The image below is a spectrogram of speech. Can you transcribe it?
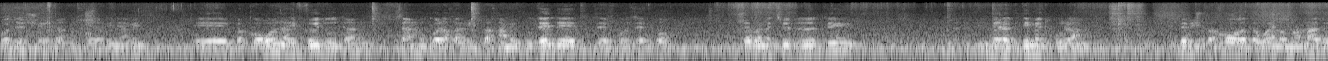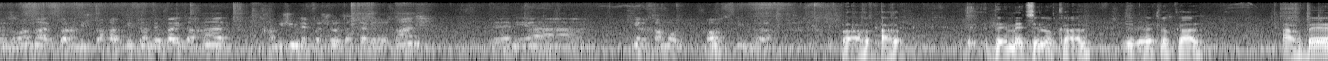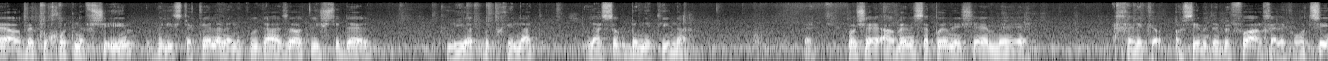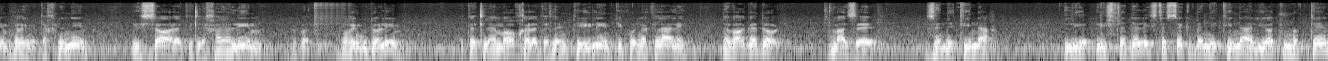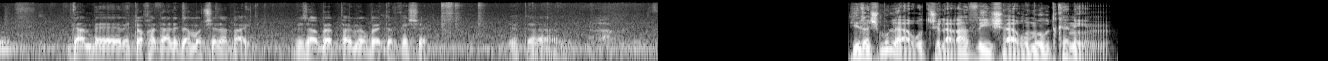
עוד שאלה, שאלה בנימין. אה, בקורונה הפרידו אותנו, שמו כל אחת משפחה מבודדת, זה פה, זה פה. עכשיו המציאות הזאת, מלכדים את כולם. במשפחות, ההוא אין לו ממ"ד, הוא אין לו ממ"ד, כל המשפחה פתאום בבית אחד, 50 נפשות, החדר אחד, זה נהיה מלחמות. מה עושים? באמת זה לא קל, זה באמת לא קל. הרבה, הרבה כוחות נפשיים, ולהסתכל על הנקודה הזאת, להשתדל להיות בבחינת, לעסוק בנתינה. כמו שהרבה מספרים לי שהם, אה, חלק עושים את זה בפועל, חלק רוצים, חלק מתכננים, לנסוע, לתת לחיילים דברים גדולים, לתת להם אוכל, לתת להם תהילים, תיקון הכללי, דבר גדול. מה זה? זה נתינה. להשתדל להסתסק בנתינה, להיות נותן גם בתוך הדלת אמות של הבית. וזה הרבה פעמים הרבה יותר קשה. הירשמו לערוץ של הרב ויישארו מעודכנים.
